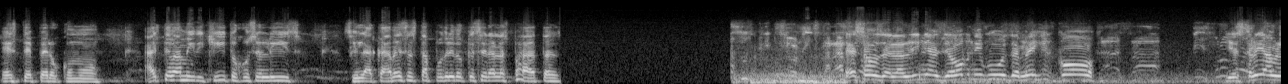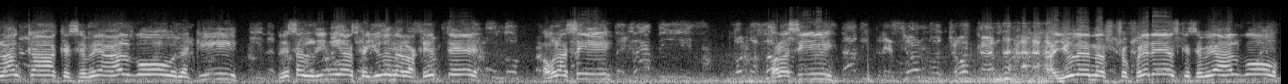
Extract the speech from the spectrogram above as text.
Este, pero como, ahí te va mi dichito, José Luis. Si la cabeza está podrido, ¿qué será las patas? Esos de las líneas de ómnibus de México y Estrella Blanca, que se vea algo de aquí, de esas líneas que ayuden a la gente. Ahora sí, ahora sí, ayuden a los choferes, que se vea algo.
